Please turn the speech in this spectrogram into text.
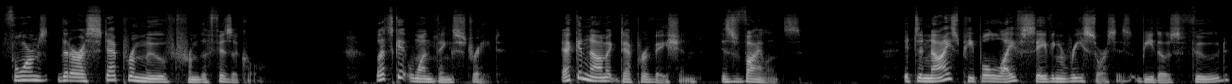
Forms that are a step removed from the physical. Let's get one thing straight economic deprivation is violence. It denies people life saving resources, be those food,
